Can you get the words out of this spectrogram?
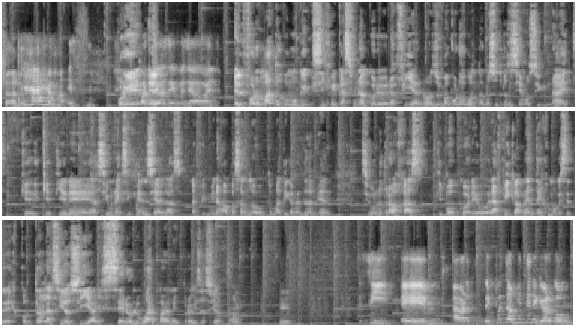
Claro. Porque el, formato como que exige casi una coreografía, ¿no? Yo me acuerdo cuando nosotros hacíamos Ignite, que, que tiene así una exigencia, las, las filminas van pasando automáticamente también. Si vos no trabajás tipo coreográficamente, es como que se te descontrola sí o sí, hay cero lugar para la improvisación, ¿no? Sí, sí eh, a ver, después también tiene que ver con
